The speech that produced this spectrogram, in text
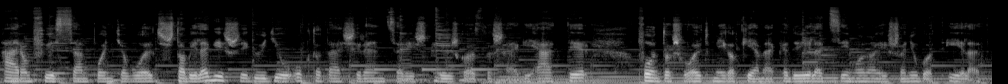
Három fő szempontja volt, stabil egészségügy, jó oktatási rendszer és erős gazdasági háttér, fontos volt még a kiemelkedő életszínvonal és a nyugodt élet.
